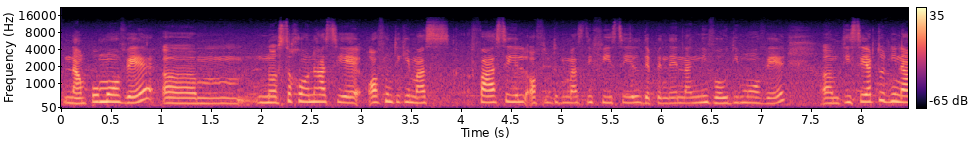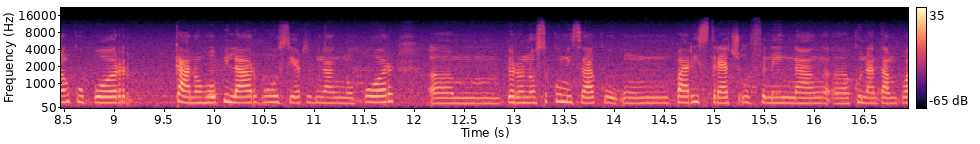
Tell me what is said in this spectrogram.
não promover. Um, nós estamos fazer of um mais fácil, of um mais difícil, dependendo do nível de mover. Um, de certo, de não Canoho Pilargo, certo ng Nopor, um, pero nós começar com um par stretch o fening nang uh, kunantam po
